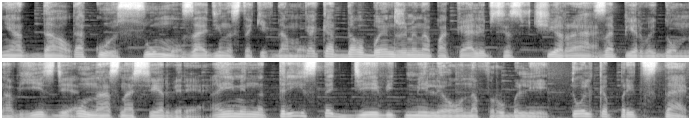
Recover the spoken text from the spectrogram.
не отдал такую сумму за один из таких домов, как отдал Бенджамин Апокалипсис вчера за первый дом на въезде у нас на сервере, а именно 309 миллионов рублей. Только представь,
